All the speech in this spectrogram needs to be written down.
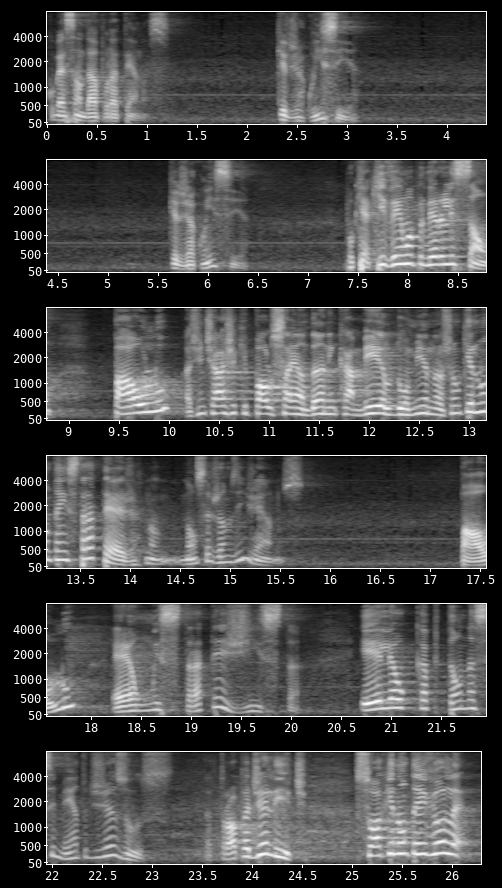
Começa a andar por Atenas, que ele já conhecia. Que ele já conhecia. Porque aqui vem uma primeira lição. Paulo, a gente acha que Paulo sai andando em camelo, dormindo no chão, que ele não tem estratégia. Não, não sejamos ingênuos. Paulo é um estrategista. Ele é o capitão nascimento de Jesus, da tropa de elite. Só que não tem violência.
